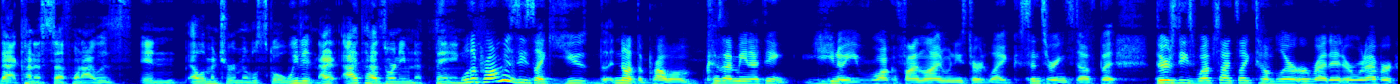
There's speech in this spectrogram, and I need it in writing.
that kind of stuff when I was in elementary or middle school. We didn't. I, iPads weren't even a thing. Well, the problem is he's like you. Not the problem, because I mean, I think you know you walk a fine line when you start like censoring stuff. But there's these websites like Tumblr or Reddit or whatever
